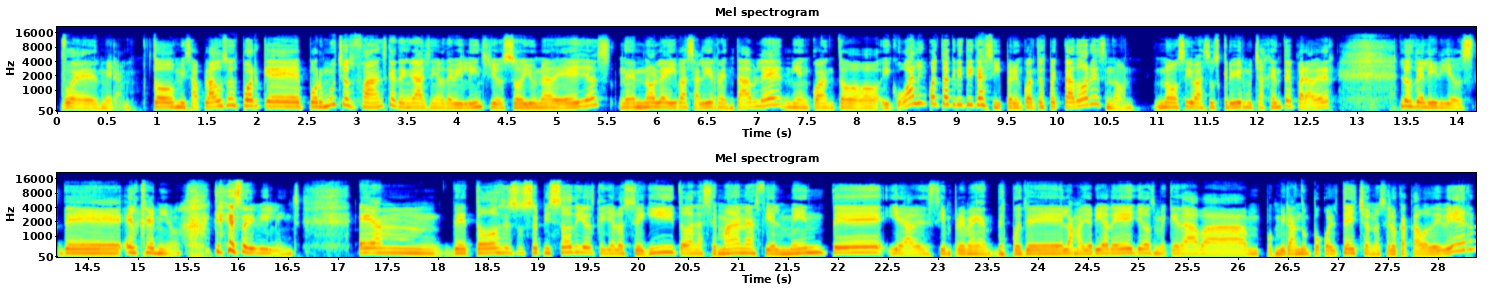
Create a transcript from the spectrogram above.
pues mira, todos mis aplausos porque por muchos fans que tenga el señor David Lynch, yo soy una de ellas, eh, no le iba a salir rentable ni en cuanto, igual en cuanto a críticas sí, pero en cuanto a espectadores no, no se iba a suscribir mucha gente para ver los delirios de el genio que es David Lynch. Em, de todos esos episodios que yo los seguí todas las semanas fielmente y a veces siempre después de la mayoría de ellos me quedaba pues mirando un poco el techo, no sé lo que acabo de ver,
